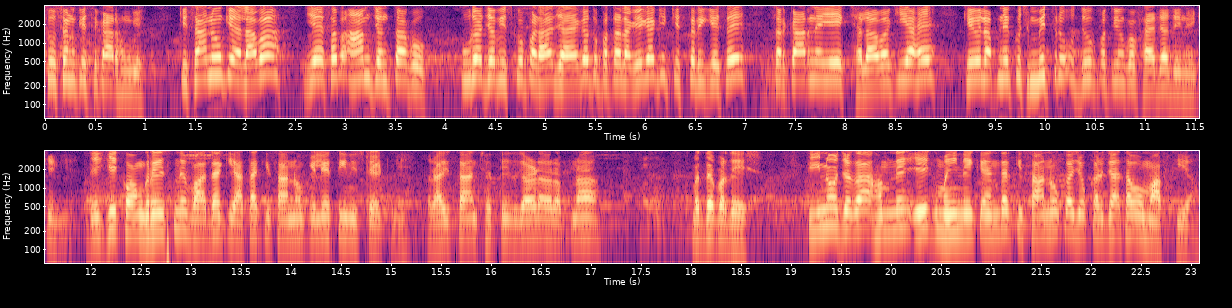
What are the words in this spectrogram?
शोषण के शिकार होंगे। किसानों के अलावा यह सब आम जनता को पूरा जब इसको पढ़ा जाएगा तो पता लगेगा कि किस तरीके से सरकार ने ये एक छलावा किया है, केवल अपने कुछ मित्र उद्योगपतियों को फ़ायदा देने के लिए। देखिए, कांग्रेस ने वादा किया था किसानों के लिए तीन स्टेट में, राजस्थान, छत्तीसगढ़ और अपना मध्य प्रदेश। तीनों जगह हमने एक महीने के अंदर किसानों का जो कर्जा था वो माफ़ किया।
